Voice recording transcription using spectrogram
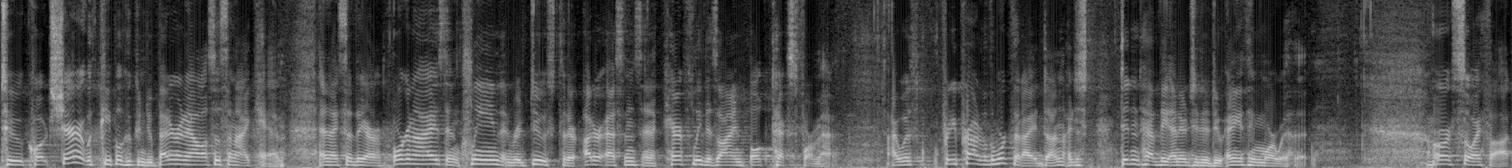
to, quote, share it with people who can do better analysis than I can. And I said they are organized and cleaned and reduced to their utter essence in a carefully designed bulk text format. I was pretty proud of the work that I had done. I just didn't have the energy to do anything more with it or so I thought.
